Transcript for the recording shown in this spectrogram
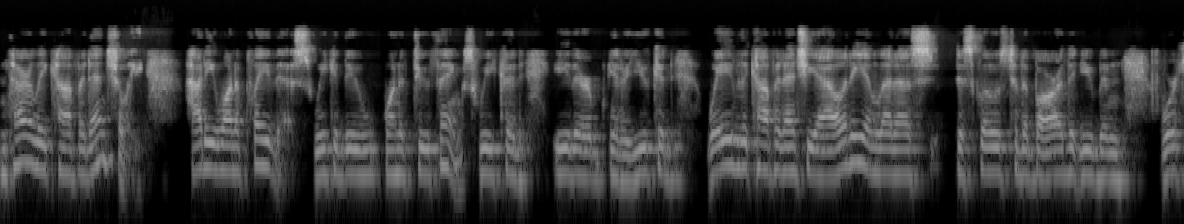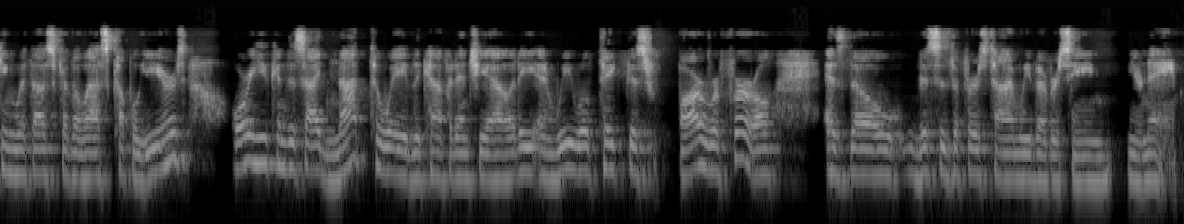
entirely confidentially. How do you want to play this? We could do one of two things. We could either, you know, you could waive the confidentiality and let us disclose to the bar that you've been working with us for the last couple years, or you can decide not to waive the confidentiality and we will take this bar referral as though this is the first time we've ever seen your name.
